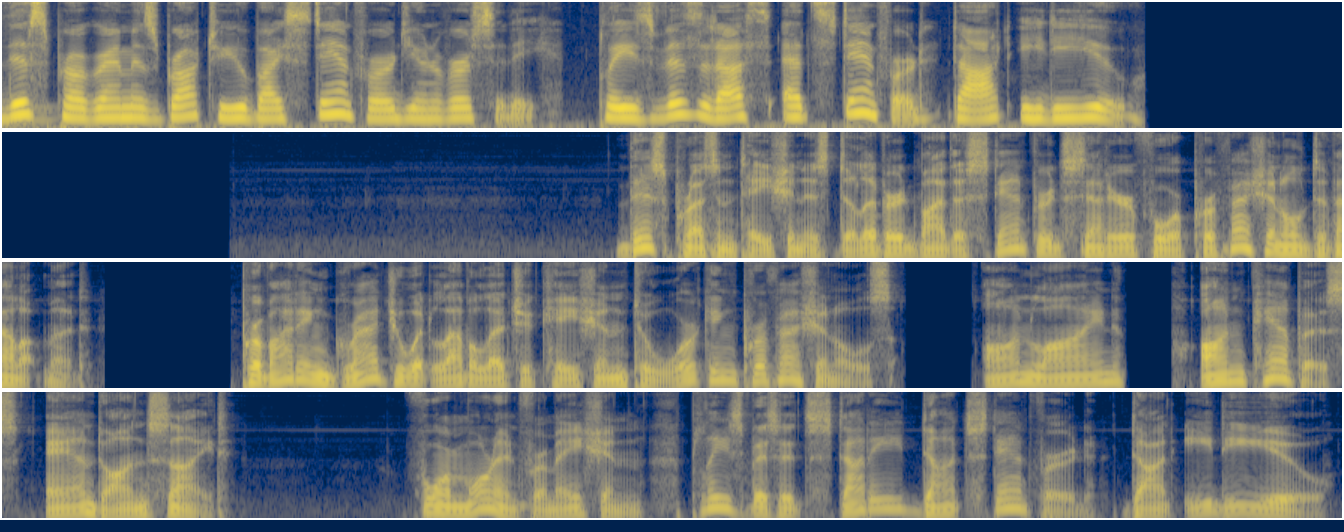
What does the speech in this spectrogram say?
This program is brought to you by Stanford University. Please visit us at stanford.edu. This presentation is delivered by the Stanford Center for Professional Development, providing graduate level education to working professionals online, on campus, and on site. For more information, please visit study.stanford.edu.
